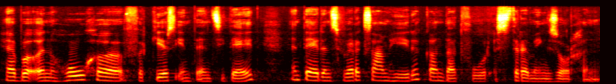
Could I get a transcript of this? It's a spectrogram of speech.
hebben een hoge verkeersintensiteit en tijdens werkzaamheden kan dat voor stremming zorgen.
